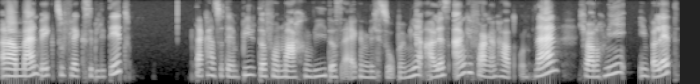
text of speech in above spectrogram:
Äh, mein Weg zur Flexibilität. Da kannst du dir ein Bild davon machen, wie das eigentlich so bei mir alles angefangen hat. Und nein, ich war noch nie im Ballett,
